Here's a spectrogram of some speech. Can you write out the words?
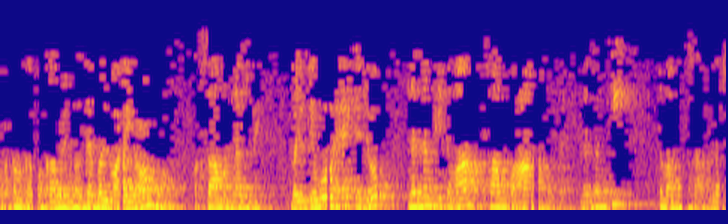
محکم کا مقابلے میں ہوتا ہے، بل مائی اقسام النظم بلکہ وہ ہے کہ جو نظم کی تمام اقسام کو عام ہوتا ہے۔ نظم کی تمام اقسام، لفظ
